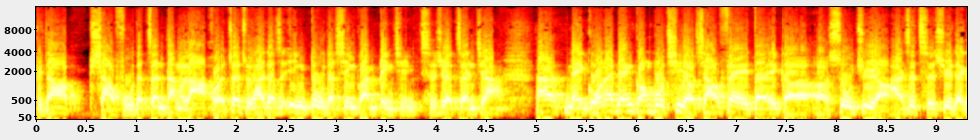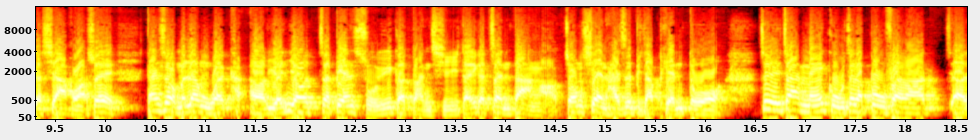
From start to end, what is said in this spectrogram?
比较小幅的震荡拉回，最主要就是硬。度的新冠病情持续的增加。那美国那边公布汽油消费的一个呃数据啊，还是持续的一个下滑。所以，但是我们认为呃原油这边属于一个短期的一个震荡啊，中线还是比较偏多。至于在美股这个部分啊，呃，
